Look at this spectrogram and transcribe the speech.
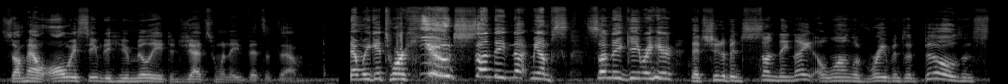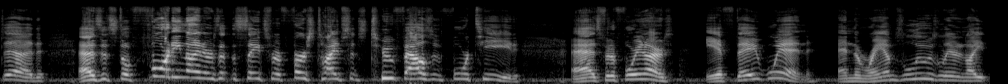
somehow always seem to humiliate the Jets when they visit them. Then we get to our huge Sunday night, I mean, Sunday game right here. That should have been Sunday night along with Ravens and Bills instead, as it's the 49ers at the Saints for the first time since 2014. As for the 49ers, if they win and the Rams lose later tonight,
